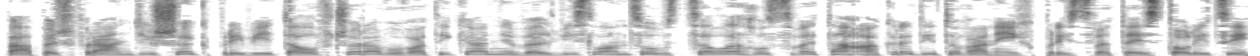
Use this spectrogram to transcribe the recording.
Pápež František privítal včera vo Vatikáne veľvyslancov z celého sveta akreditovaných pri Svetej stolici.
